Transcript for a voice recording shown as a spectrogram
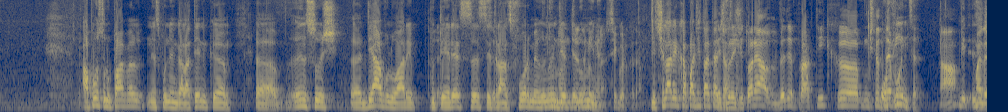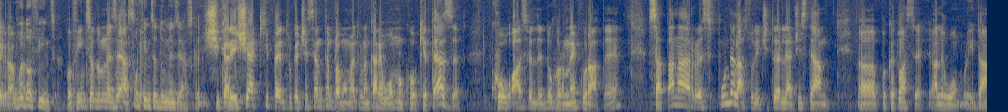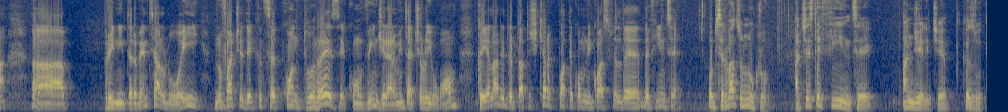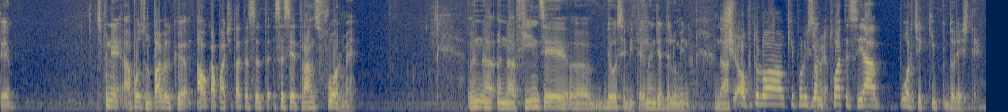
Apostolul Pavel ne spune în Galateni că uh, însuși uh, diavolul are putere să se, se transforme în înger de lumină. de lumină. Sigur că da. Deci el are capacitatea deci aceasta. Deci vrăjitoarea vede practic uh, niște o demoni. ființă. Da? Zice, Mai degrabă. Văd o ființă. O ființă dumnezească. O ființă dumnezească. Și care e și aici pentru că ce se întâmplă în momentul în care omul cochetează cu astfel de duhuri necurate, satana răspunde la solicitările acestea uh, păcătoase ale omului, da? Uh, prin intervenția lui nu face decât să contureze convingerea anumite acelui om că el are dreptate și chiar poate comunica astfel de, de ființe. Observați un lucru. Aceste ființe angelice căzute, spune Apostolul Pavel că au capacitatea să, să se transforme în, în ființe uh, deosebite, în îngeri de lumină. Da? Și au putut lua chipul lui Samuel. El poate să ia orice chip dorește.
